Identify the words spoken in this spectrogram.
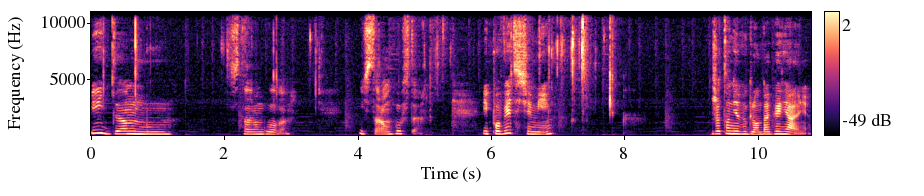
i dam mu starą głowę i starą chustę. I powiedzcie mi, że to nie wygląda genialnie.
